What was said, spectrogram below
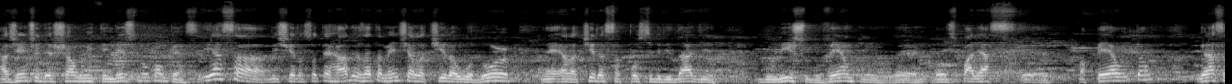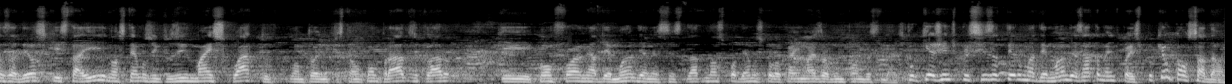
a gente deixar um item desse não compensa. E essa lixeira soterrada, exatamente, ela tira o odor, né, ela tira essa possibilidade do lixo, do vento, é, espalhar é, papel. Então, graças a Deus que está aí, nós temos inclusive mais quatro Antônio que estão comprados e claro que conforme a demanda e a necessidade nós podemos colocar em mais algum ponto da cidade. Porque a gente precisa ter uma demanda exatamente para isso. Porque o calçadão,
